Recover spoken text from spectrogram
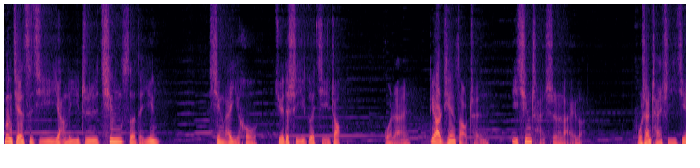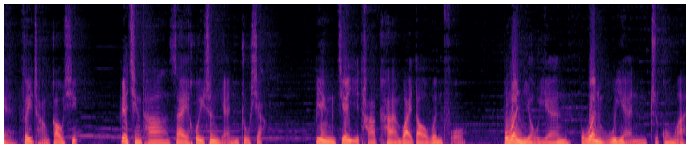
梦见自己养了一只青色的鹰。醒来以后，觉得是一个吉兆。果然。第二天早晨，一清禅师来了。福山禅师一见，非常高兴，便请他在会圣岩住下，并建议他看外道问佛，不问有言，不问无言之公案。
